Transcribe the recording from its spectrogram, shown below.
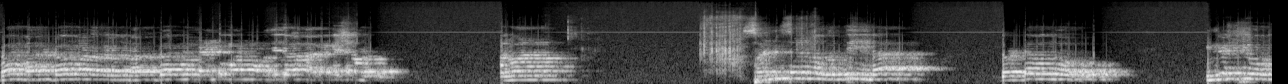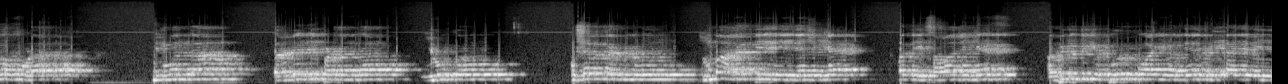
ಡೋರ್ ಮರ ಡೋರ್ ಮಾಡೋರು ಇವತ್ತು ಮರದ ಡೋರ್ ಪೆಂಟ್ ಮಾಡಿ ಮುಗಿದೆಲ್ಲ ಫ್ಯಾಬ್ರಿಕೇಶನ್ ಮಾಡೋರು ಅಲ್ವಾ ಸಣ್ಣ ಸಣ್ಣ ವೃತ್ತಿಯಿಂದ ದೊಡ್ಡ ಒಂದು ಇಂಡಸ್ಟ್ರಿವರೆಗೂ ಕೂಡ ನಿಮ್ಮಂತ ತರಬೇತಿ ಪಡೆದಂತ ಯುವಕರು ಕುಶಲಕರ್ಮಿಗಳು ತುಂಬಾ ಅಗತ್ಯ ಇದೆ ಈ ದೇಶಕ್ಕೆ ಮತ್ತೆ ಈ ಸಮಾಜಕ್ಕೆ. ಅಭಿವೃದ್ಧಿಗೆ ಪೂರಕವಾಗಿ ಇವತ್ತೇನು ನಡೀತಾ ಇದೆ ಈ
